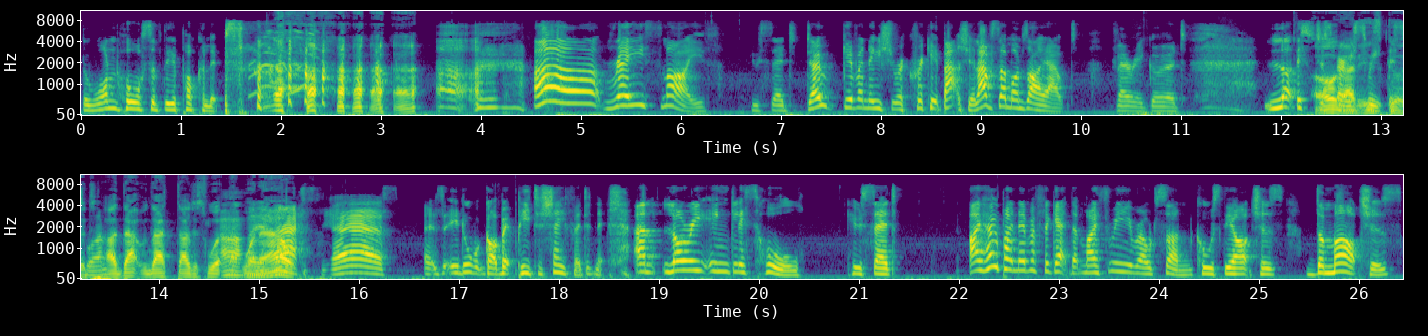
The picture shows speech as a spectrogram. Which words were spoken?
the one horse of the apocalypse. ah, Ray Smythe, who said, Don't give Anisha a cricket bat, she'll have someone's eye out. Very good. Look, this is just oh, very sweet, this one. Uh, that that I just worked Ah, that one out. Yes, yes. It all got a bit Peter Shaffer, didn't it? Um, Laurie Inglis Hall, who said, I hope I never forget that my three year old son calls the archers the Marchers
